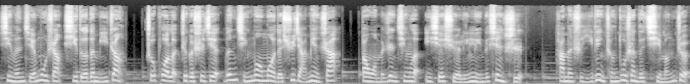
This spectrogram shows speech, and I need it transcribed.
新闻节目上习得的迷障，戳破了这个世界温情脉脉的虚假面纱，帮我们认清了一些血淋淋的现实。他们是一定程度上的启蒙者，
